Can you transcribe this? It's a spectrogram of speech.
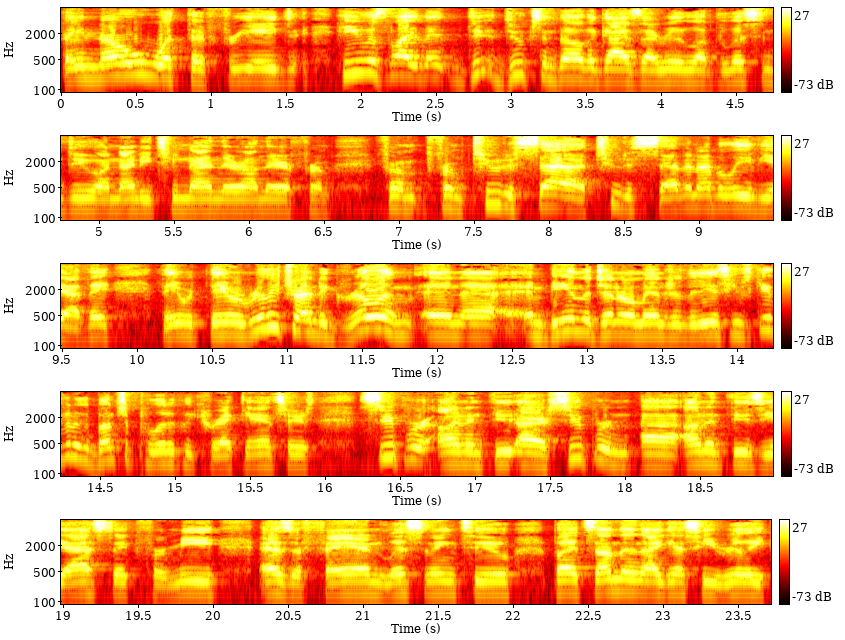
they know what the free agent. He was like Dukes and Bell, the guys I really love to listen to on 92.9. They're on there from from from two to uh, two to seven, I believe. Yeah, they they were they were really trying to grill him, and uh, and being the general manager that he is, he was giving a bunch of politically correct answers, super unenthu- or super uh, unenthusiastic for me as a fan listening to, but something I guess he really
